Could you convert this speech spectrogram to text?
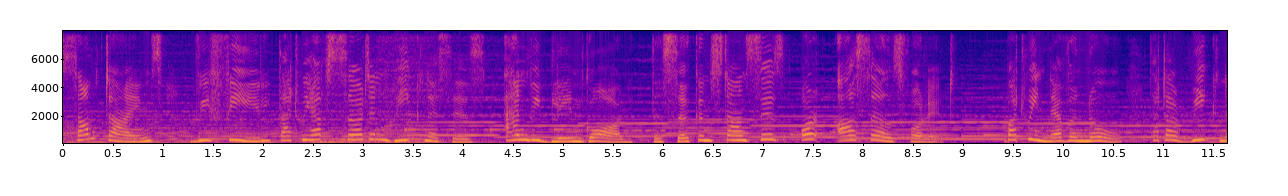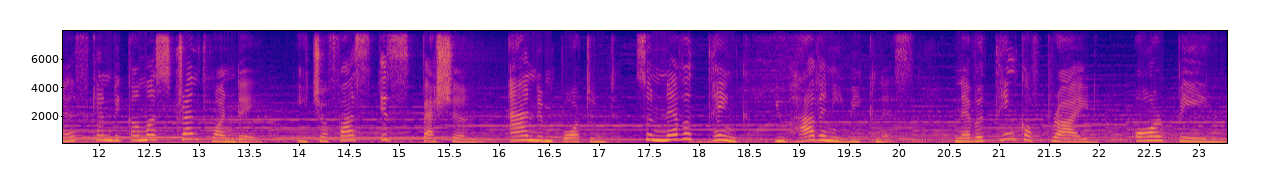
Sometimes we feel that we have certain weaknesses and we blame God, the circumstances, or ourselves for it. But we never know that our weakness can become our strength one day. Each of us is special and important. So never think you have any weakness. Never think of pride or pain.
